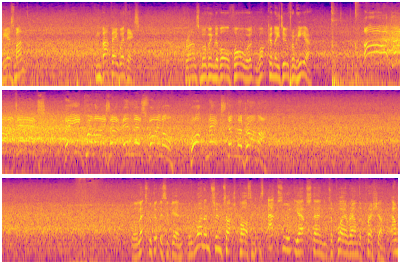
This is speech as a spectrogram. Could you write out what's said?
Griezmann. Mbappe with it. France moving the ball forward. What can they do from here? Oh, a goal it is! The equaliser in this final. What next in the drama? Well, let's look at this again. The one and two touch passing is absolutely outstanding to play around the pressure. And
